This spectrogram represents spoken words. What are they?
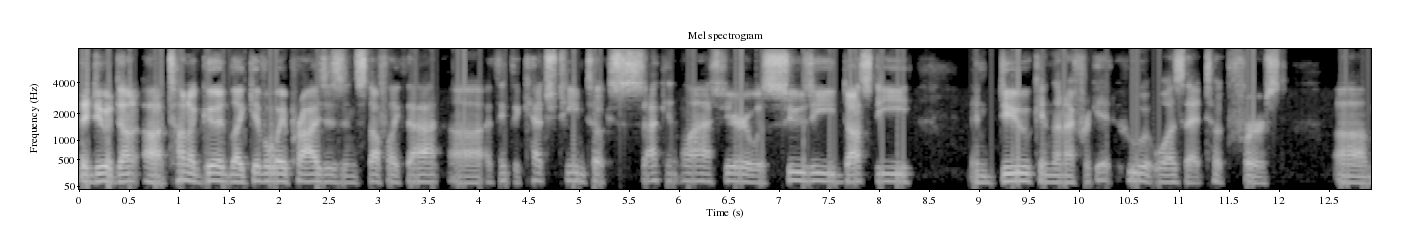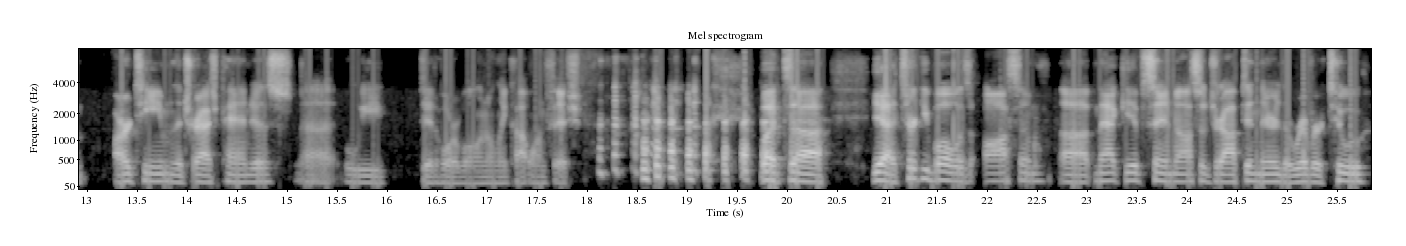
they do a, a, ton of good like giveaway prizes and stuff like that. Uh, I think the catch team took second last year. It was Susie, Dusty, and Duke, and then I forget who it was that took first. Um, our team, the Trash Pandas, uh, we did horrible and only caught one fish. but uh, yeah, Turkey Bowl was awesome. Uh, Matt Gibson also dropped in there the River too.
